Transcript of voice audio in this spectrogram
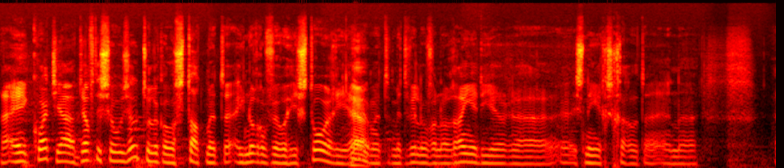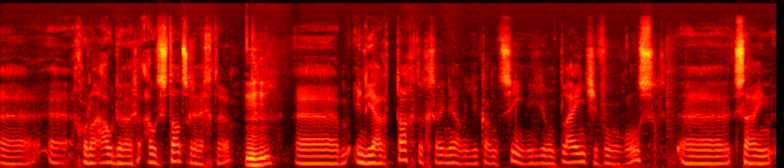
Nou, in kort, ja, Delft is sowieso natuurlijk al een stad met eh, enorm veel historie. Hè? Met, met Willem van Oranje die er is neergeschoten. En gewoon een oude, oude stadsrechten. Mhm. Ehm, in de jaren tachtig zijn, ja, je kan het zien, hier een pleintje voor ons, zijn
